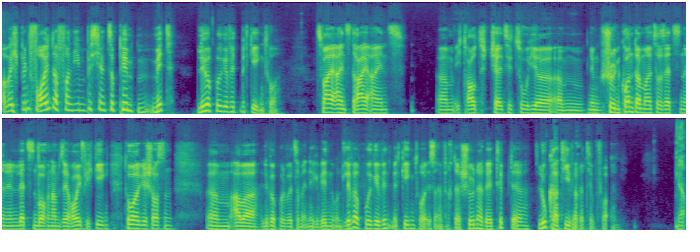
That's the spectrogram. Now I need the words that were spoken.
aber ich bin Freund davon, die ein bisschen zu pimpen mit Liverpool gewinnt mit Gegentor. 2-1, 3-1, ähm, ich traue Chelsea zu, hier ähm, einen schönen Konter mal zu setzen. In den letzten Wochen haben sie häufig gegen Tore geschossen. Ähm, aber Liverpool wird es am Ende gewinnen. Und Liverpool gewinnt mit Gegentor ist einfach der schönere Tipp, der lukrativere Tipp vor allem. Ja,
